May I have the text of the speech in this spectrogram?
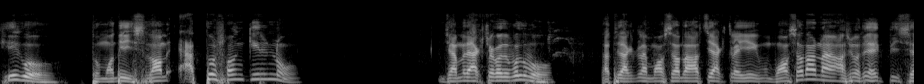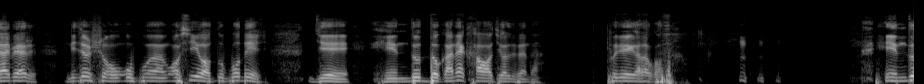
কী গো, তোমাদের ইসলাম এত সংকীর্ণ যে আমরা একটা কথা বলব? তাতে একটা মশলা আছে, একটা এই মশলা না, আসলে পি সাহেবের নিজস্ব ওসিয়ত, উপদেশ যে হিন্দুর দোকানে খাওয়া চলবে না। ফুরিয়ে গেল কথা। হিন্দু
